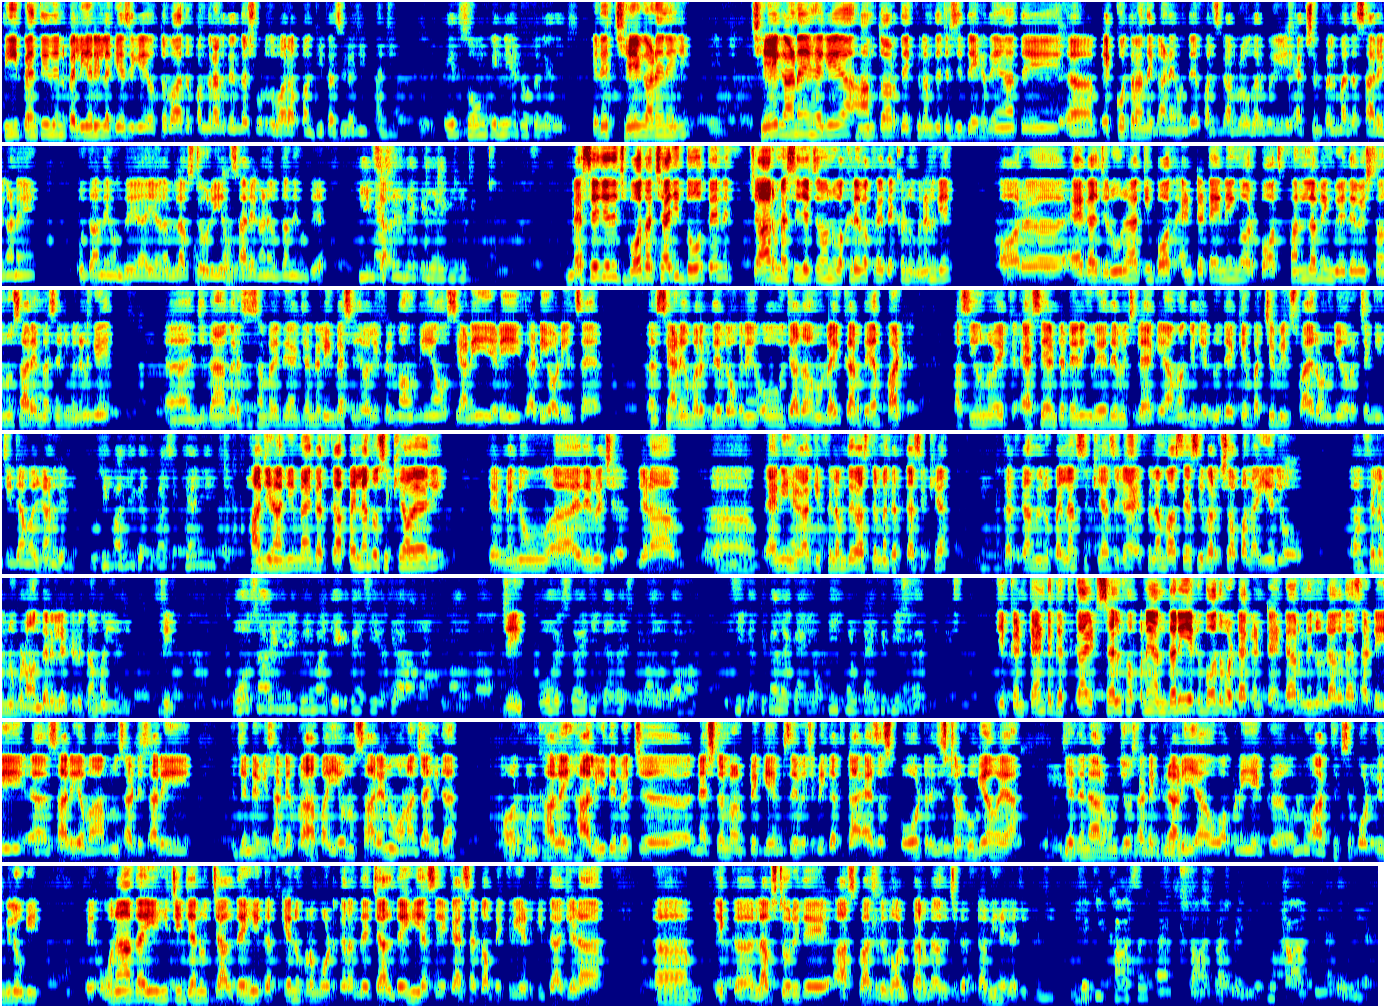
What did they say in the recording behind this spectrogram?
30 35 ਦਿਨ ਪਹਿਲੀ ਵਾਰੀ ਲੱਗੇ ਸੀਗੇ ਉਸ ਤੋਂ ਬਾਅਦ 15 ਕੁ ਦਿਨ ਦਾ ਸ਼ੂਟ ਦੁਬਾਰਾ ਆਪਾਂ ਕੀਤਾ ਸੀਗਾ ਜੀ। ਹਾਂਜੀ। ਇਹ Song ਕਿੰਨੇ ਟੋਟਲ ਇਹਦੇ? ਇਹਦੇ 6 ਗਾਣੇ ਨੇ ਜੀ। 6 ਗਾਣੇ ਹੈਗੇ ਆ ਆਮ ਤੌਰ ਤੇ ਫਿਲਮ ਦੇ ਵਿੱਚ ਅਸੀਂ ਦੇਖਦੇ ਹਾਂ ਤੇ ਇੱਕੋ ਤਰ੍ਹਾਂ ਦੇ ਗਾਣੇ ਹੁੰਦੇ ਆ। ਫਰਜ਼ ਕਰ ਲਓ ਅਗਰ ਕੋਈ ਐਕਸ਼ਨ ਫਿਲਮ ਹੈ ਤਾਂ ਸਾਰੇ ਗਾਣੇ ਉਦਾਂ ਦੇ ਹੁੰਦੇ ਆ ਜਾਂ ਅਗਰ ਲਵ ਸਟੋਰੀ ਹੈ ਸਾਰੇ ਗਾਣੇ ਉਦਾਂ ਦੇ ਹੁੰਦੇ ਆ। ਕੀ ਮੈਸੇਜ ਦੇ ਕੇ ਜਾਏਗੀ ਜੀ? ਮੈਸੇਜ ਇਹਦੇ ਵਿੱਚ ਬਹੁਤ ਅੱਛਾ ਹੈ ਜੀ। ਦੋ ਤਿੰਨ ਚਾਰ ਮੈਸੇਜ ਵਿੱਚ ਤੁਹਾਨੂੰ ਵੱਖਰੇ ਵੱਖਰੇ ਦੇਖਣ ਨੂੰ ਮਿਲਣਗੇ। ਔਰ ਇਹ ਗੱਲ ਜ਼ਰੂਰ ਹੈ ਕਿ ਬਹੁਤ ਐਂਟਰਟੇਨਿੰਗ ਔਰ ਬਹੁਤ ਫਨ ਲਵਿੰਗ ਵੇ ਦੇ ਵਿੱਚ ਤੁਹਾਨੂੰ ਸਾਰੇ ਮੈਸੇਜ ਮਿਲਣਗੇ। ਜਿੱਦਾਂ ਅਗਰ ਅਸੀਂ ਸਮਝਦੇ ਹਾਂ ਜਨਰਲੀ ਮੈਸੇਜ ਵਾਲੀ ਫਿਲਮਾਂ ਹੁੰਦੀਆਂ ਉਹ ਸਿਆਣੀ ਜਿਹੜੀ ਸਾਡੀ ਆਡੀਅנס ਹੈ ਸਿਆਣੇ ਉਮਰ ਦੇ ਲੋਕ ਨੇ ਉਹ ਜ਼ਿਆਦਾ ਉਹਨੂੰ ਲਾਈਕ ਕਰਦੇ ਆ। ਬਟ ਅਸੀਂ ਉਹਨੂੰ ਇੱਕ ਐਸੇ ਐਂਟਰਟੇਨਿੰਗ ਵੇ ਦੇ ਵਿੱਚ ਲੈ ਕੇ ਆਵਾਂਗੇ ਜਿਹਨੂੰ ਦੇਖ ਕੇ ਬੱਚੇ ਵੀ ਇਨਸਪਾਇਰ ਹੋਣਗੇ ਔਰ ਚੰਗੀ ਚੀਜ਼ਾਂ ਵੱਲ ਜਾਣਗੇ ਤੁਸੀਂ ਭਾਜੀ ਗੱਤਕਾ ਸਿੱਖਿਆ ਜੀ? ਹਾਂਜੀ ਹਾਂਜੀ ਮੈਂ ਗੱਤਕਾ ਪਹਿਲਾਂ ਤੋਂ ਸਿੱਖਿਆ ਹੋਇਆ ਜੀ। ਤੇ ਮੈਨੂੰ ਇਹਦੇ ਵਿੱਚ ਜਿਹੜਾ ਇਹ ਨਹੀਂ ਹੈਗਾ ਕਿ ਫਿਲਮ ਦੇ ਵਾਸਤੇ ਮੈਂ ਗੱਤਕਾ ਸਿੱਖਿਆ। ਗੱਤਕਾ ਮੈਨੂੰ ਪਹਿਲਾਂ ਸਿੱਖਿਆ ਸੀਗਾ। ਇਹ ਫਿਲਮ ਵਾਸਤੇ ਅਸੀਂ ਵਰਕਸ਼ਾਪਾਂ ਲਾਈਆਂ ਜੋ ਫਿਲਮ ਨੂੰ ਬਣਾਉਣ ਦੇ ਰਿਲੇਟਡ ਕੰਮ ਆਈਆਂ ਜੀ। ਜੀ। ਬਹੁਤ ਸਾਰੀ ਜਿਹੜੀ ਫਿਲਮਾਂ ਦੇਖਦੇ ਹਾਂ ਅਸੀਂ ਹਥਿਆਰਾਂ ਦਾ ਇਸਤੇਮਾਲ ਹੁੰਦਾ ਵਾ ਜੀ ਹੋਰ ਇਸ ਤਰ੍ਹਾਂ ਦੀ ਚੀਜ਼ਾਂ ਦਾ ਇਸਤੇਮਾਲ ਹੁੰਦਾ ਵਾ ਤੁਸੀਂ ਗੱਤਕਾ ਲੈ ਕੇ ਆਏ ਹੋ ਕੀ ਕੰਟੈਂਟ ਕੀ ਸੀਗਾ ਜੀ ਜੀ ਕੰਟੈਂਟ ਗੱਤਕਾ ਇਟਸੈਲਫ ਆਪਣੇ ਅੰਦਰ ਹੀ ਇੱਕ ਬਹੁਤ ਵੱਡਾ ਕੰਟੈਂਟ ਹੈ ਔਰ ਮੈਨੂੰ ਲੱਗਦਾ ਸਾਡੀ ਅਹ, ਸਾਰੀ ਆਵਾਮ ਨੂੰ ਸਾਡੀ ਸਾਰੀ ਜਿੰਨੇ ਵੀ ਸਾਡੇ ਭਰਾ ਭਾਈ ਆ, ਉਹਨੂੰ ਸਾਰਿਆਂ ਨੂੰ ਆਉਣਾ ਚਾਹੀਦਾ ਔਰ ਹੁਣ ਹਾਲ ਹੀ ਹਾਲ ਹੀ ਦੇ ਵਿੱਚ ਨੈਸ਼ਨਲ 올림픽 ਗੇਮਸ ਦੇ ਵਿੱਚ ਵੀ gatka as a sport register ਹੋ ਗਿਆ ਹੋਇਆ ਜਿਹਦੇ ਨਾਲ ਹੁਣ ਜੋ ਸਾਡੇ ਖਿਡਾਰੀ ਆ ਉਹ ਆਪਣੀ ਇੱਕ ਉਹਨੂੰ ਆਰਥਿਕ ਸਪੋਰਟ ਵੀ ਮਿਲੂਗੀ ਤੇ ਉਹਨਾਂ ਦਾ ਇਹੀ ਚੀਜ਼ਾਂ ਨੂੰ ਚੱਲਦੇ ਹੀ ਗੱਤਕੇ ਨੂੰ ਪ੍ਰਮੋਟ ਕਰਨ ਦੇ ਚੱਲਦੇ ਹੀ ਅਸੀਂ ਇੱਕ ਐਸਾ ਟੌਪਿਕ ਕ੍ਰੀਏਟ ਕੀਤਾ ਜਿਹੜਾ ਇੱਕ ਲਵ ਸਟੋਰੀ ਦੇ ਆਸ-ਪਾਸ ਰਿਵੋਲਵ ਕਰਦਾ ਉਹਦੇ ਚ ਗੱਤਕਾ ਵੀ ਹੈਗਾ ਜੀ ਹਾਂਜੀ। ਕੀ ਖਾਸ ਸਟਾਰ ਕਾਸਟ ਹੈ ਕੀ ਖਾਸ ਹੈ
